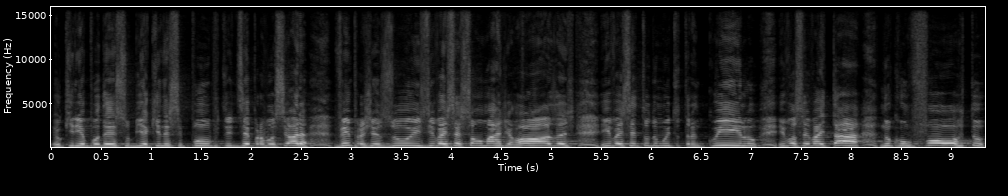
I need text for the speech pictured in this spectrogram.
Eu queria poder subir aqui nesse púlpito e dizer para você: olha, vem para Jesus e vai ser só um mar de rosas, e vai ser tudo muito tranquilo, e você vai estar no conforto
